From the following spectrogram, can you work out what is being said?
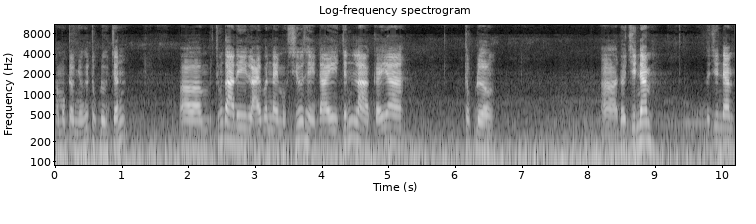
Là một trong những cái trục đường chính à, chúng ta đi lại bên này một xíu thì đây chính là cái uh, trục đường. À, đôi chín năm. Đôi chín năm.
